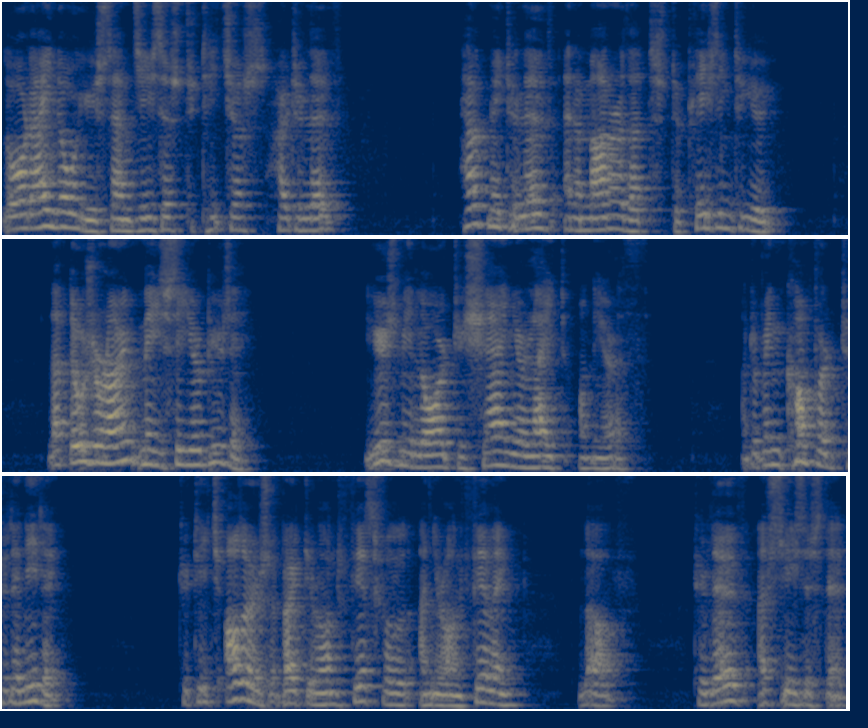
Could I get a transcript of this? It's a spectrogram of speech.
Lord, I know you sent Jesus to teach us how to live. Help me to live in a manner that's to pleasing to you. Let those around me see your beauty. Use me, Lord, to shine your light on the earth and to bring comfort to the needy, to teach others about your unfaithful and your unfailing love, to live as Jesus did.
